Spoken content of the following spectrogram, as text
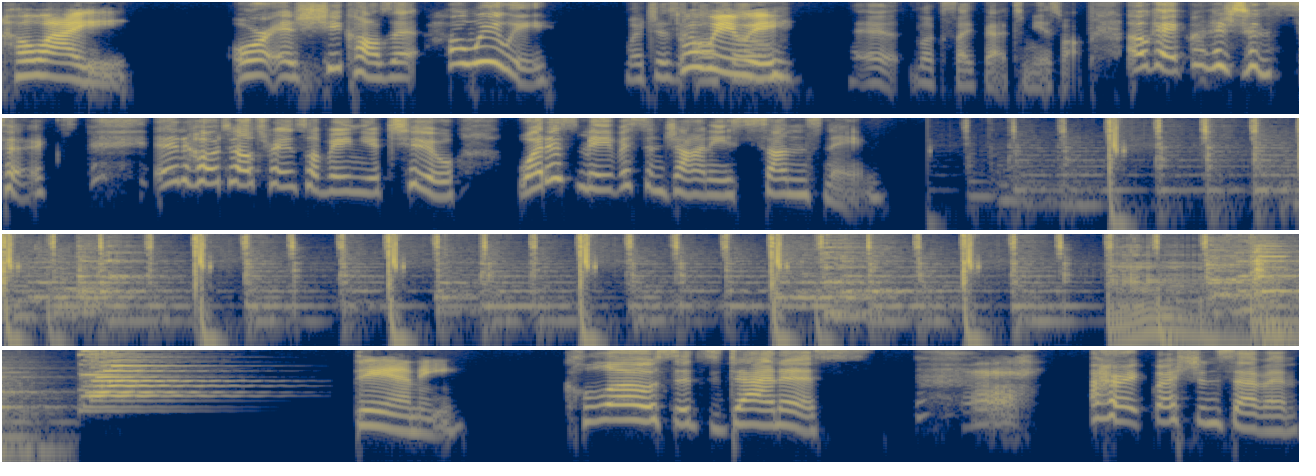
Hawaii. Or as she calls it, Hawaii, which is also- It looks like that to me as well. Okay, question six. In Hotel Transylvania 2, what is Mavis and Johnny's son's name? Danny. Close. It's Dennis. All right, question seven.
